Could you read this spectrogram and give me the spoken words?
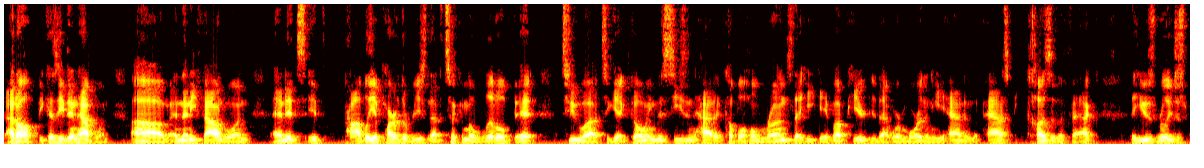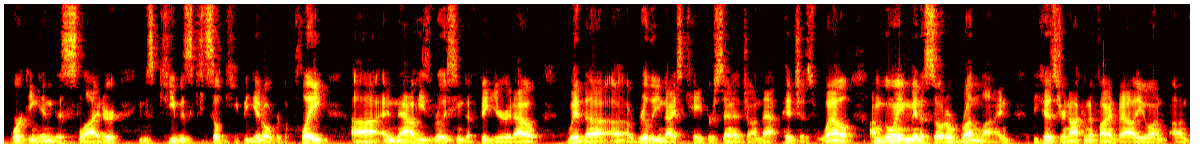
at all because he didn't have one. Um, and then he found one, and it's it's probably a part of the reason that it took him a little bit to uh, to get going this season. Had a couple home runs that he gave up here that were more than he had in the past because of the fact that he was really just working in this slider. He was he was still keeping it over the plate, uh, and now he's really seemed to figure it out with a, a, really nice K percentage on that pitch as well. I'm going Minnesota run line because you're not going to find value on on,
